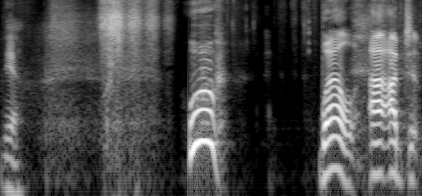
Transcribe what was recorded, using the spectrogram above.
Yeah. Woo! Well, uh, I've just.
